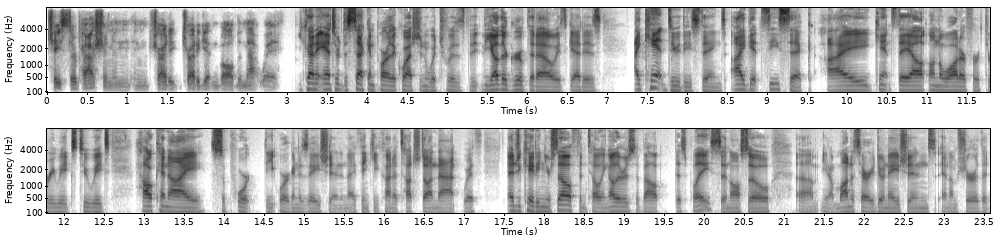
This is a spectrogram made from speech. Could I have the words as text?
chase their passion and, and try to try to get involved in that way you kind of answered the second part of the question which was the, the other group that i always get is I can't do these things. I get seasick. I can't stay out on the water for three weeks, two weeks. How can I support the organization? And I think you kind of touched on that with educating yourself and telling others about this place, and also, um, you know, monetary donations. And I'm sure that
